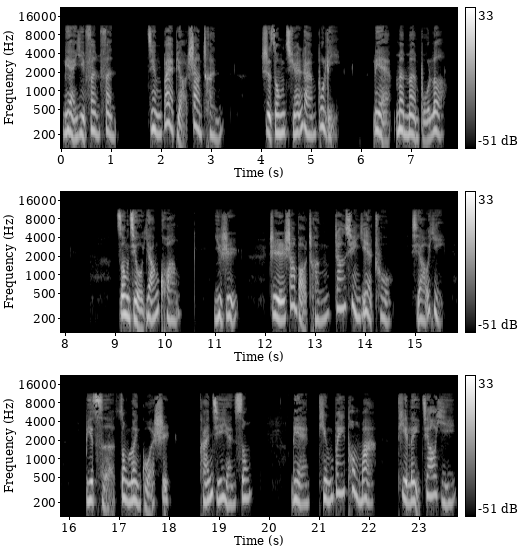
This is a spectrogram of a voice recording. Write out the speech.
脸意愤愤，竟拜表上臣。世宗全然不理，脸闷闷不乐。纵酒扬狂，一日至上宝城张训业处小饮，彼此纵论国事。谈及严嵩，脸停悲痛骂，涕泪交遗。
